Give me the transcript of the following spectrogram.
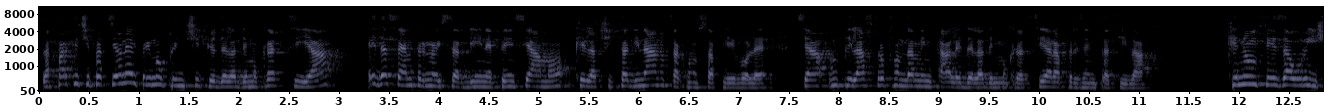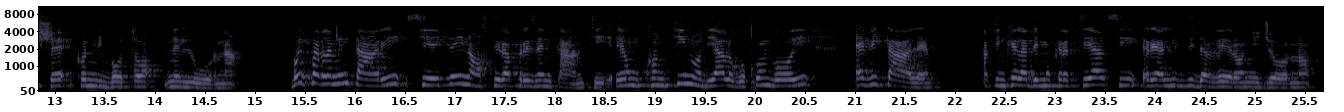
La partecipazione è il primo principio della democrazia e da sempre noi sardine pensiamo che la cittadinanza consapevole sia un pilastro fondamentale della democrazia rappresentativa, che non si esaurisce con il voto nell'urna. Voi parlamentari siete i nostri rappresentanti e un continuo dialogo con voi è vitale affinché la democrazia si realizzi davvero ogni giorno.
